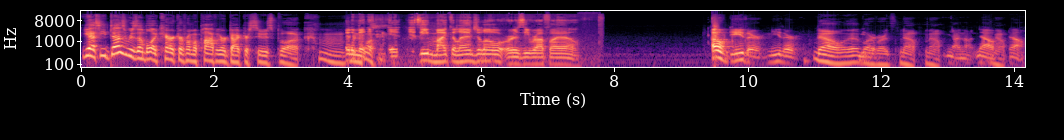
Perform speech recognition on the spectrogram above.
yes, he does resemble a character from a popular Dr. Seuss book. Hmm. Wait a minute, is, is he Michelangelo or is he Raphael? Oh, neither, neither. No, uh, Lord words. No, no. No, no, no, No. no.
